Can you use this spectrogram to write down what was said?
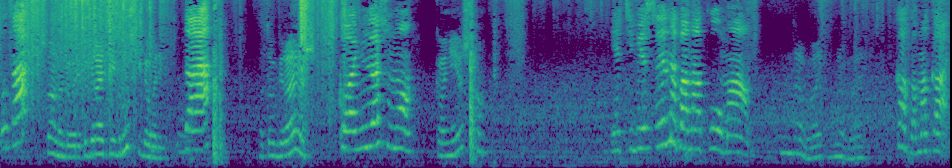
Вот так? Что она говорит? Убирайте игрушки, говорит? Да. А ты убираешь? Конечно. Конечно. Я тебе сына помогу, мам. Ну, давай, помогай. Как помогать?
